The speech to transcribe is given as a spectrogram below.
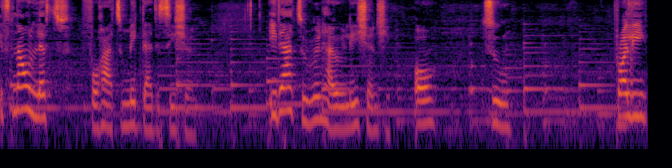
it's now left for her to make that decision either to ruin her relationship or to probably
